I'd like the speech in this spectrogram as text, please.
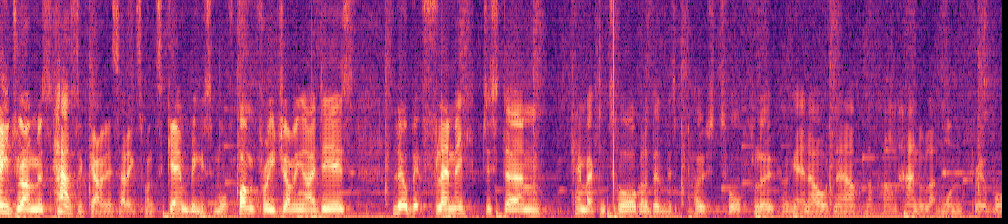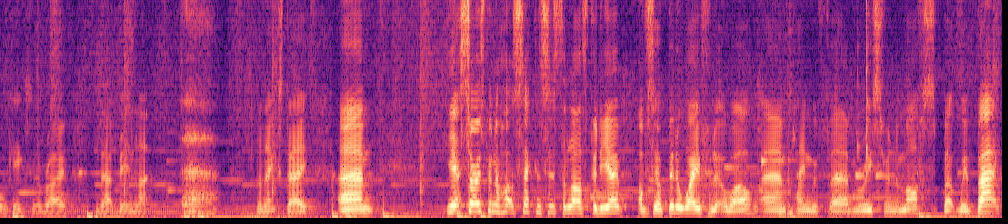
Hey drummers, how's it going? It's Alex once again, bringing some more fun-free drumming ideas. A little bit phlegmy, just um, came back from tour, got a bit of this post-tour flu. I'm getting old now, and I can't handle like more than three or four gigs in a row without being like the next day. Um, yeah, sorry it's been a hot second since the last video. Obviously I've been away for a little while, um, playing with uh, Marisa and the Moths, but we're back.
